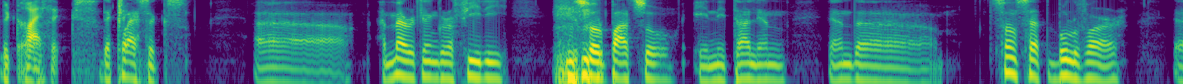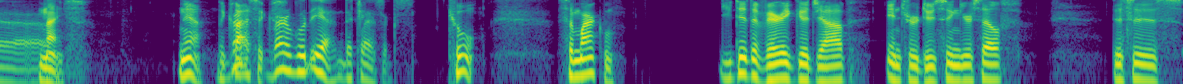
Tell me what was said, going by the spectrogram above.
The classics. the classics, uh, American Graffiti, Il Sorpasso in Italian, and uh, Sunset Boulevard. Uh, nice. Yeah, the classics. Very good. Yeah, the classics. Cool. So, Marco, you did a very good job introducing yourself. This is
